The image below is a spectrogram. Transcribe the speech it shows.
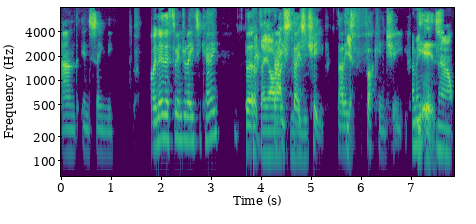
and insanely. I know they're 380k, but, But they are that is, actually that is cheap. That is Yeah. fucking cheap. I mean, is. Now,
